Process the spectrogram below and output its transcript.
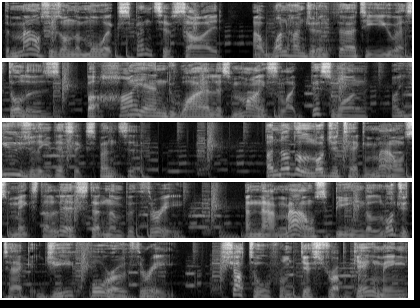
The mouse is on the more expensive side at 130 US dollars, but high-end wireless mice like this one are usually this expensive. Another Logitech mouse makes the list at number 3, and that mouse being the Logitech G403. Shuttle from Disrupt Gaming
